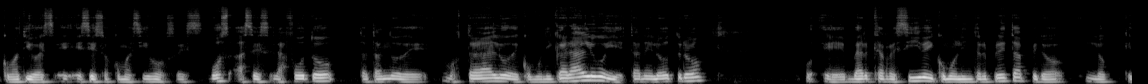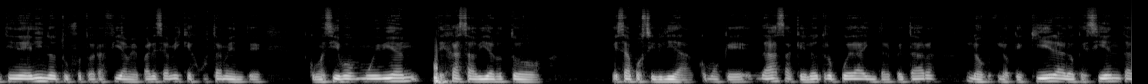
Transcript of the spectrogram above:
como te digo, es, es eso, como decís vos, es, vos haces la foto tratando de mostrar algo, de comunicar algo y está en el otro, eh, ver qué recibe y cómo lo interpreta, pero lo que tiene de lindo tu fotografía me parece a mí que justamente, como decís vos muy bien, dejas abierto esa posibilidad, como que das a que el otro pueda interpretar lo, que quiera, lo que sienta,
